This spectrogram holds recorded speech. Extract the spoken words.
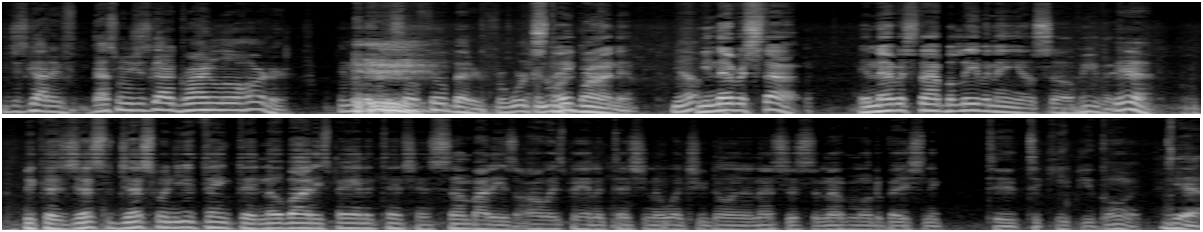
You just gotta. That's when you just gotta grind a little harder and make yourself feel better for working Stay hard. grinding. Yeah. You never stop. And never stop believing in yourself either. Yeah. Because just just when you think that nobody's paying attention, somebody is always paying attention to what you're doing, and that's just enough motivation to, to, to keep you going. Yeah.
